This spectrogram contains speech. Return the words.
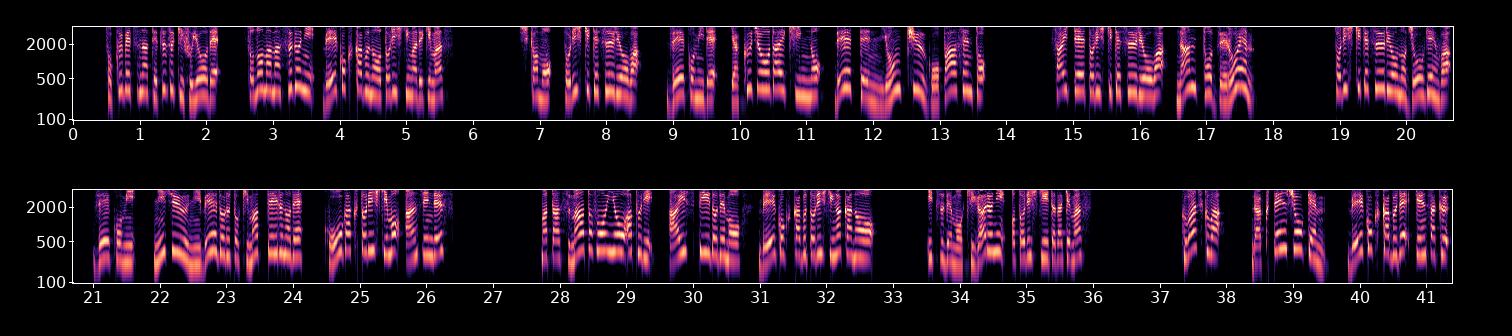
特別な手続き不要で、そのまますぐに米国株のお取引ができます。しかも取引手数料は税込みで約定代金の0.495%。最低取引手数料はなんと0円。取引手数料の上限は税込み22米ドルと決まっているので、高額取引も安心です。またスマートフォン用アプリ iSpeed でも米国株取引が可能。いつでも気軽にお取引いただけます。詳しくは楽天証券米国株で検索。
